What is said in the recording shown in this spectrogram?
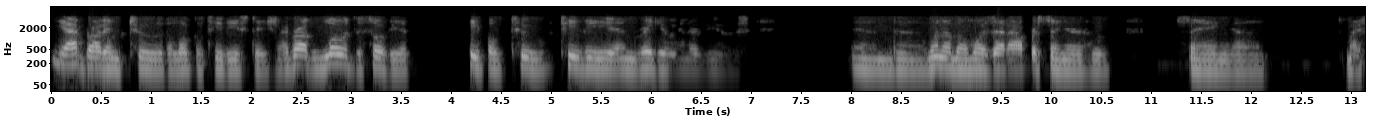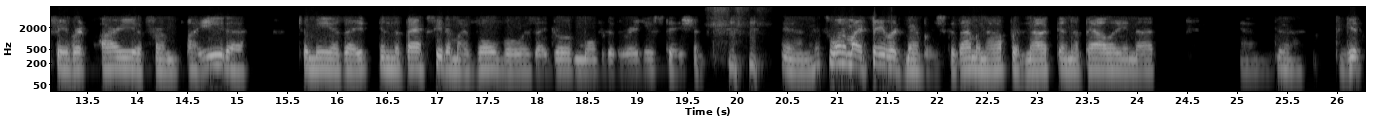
Yeah, I brought him to the local TV station. I brought loads of Soviet people to TV and radio interviews and uh, one of them was that opera singer who sang uh, my favorite aria from Aida to me as I in the back seat of my Volvo as I drove him over to the radio station, and it's one of my favorite memories because I'm an opera nut and a ballet nut, and uh, to get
